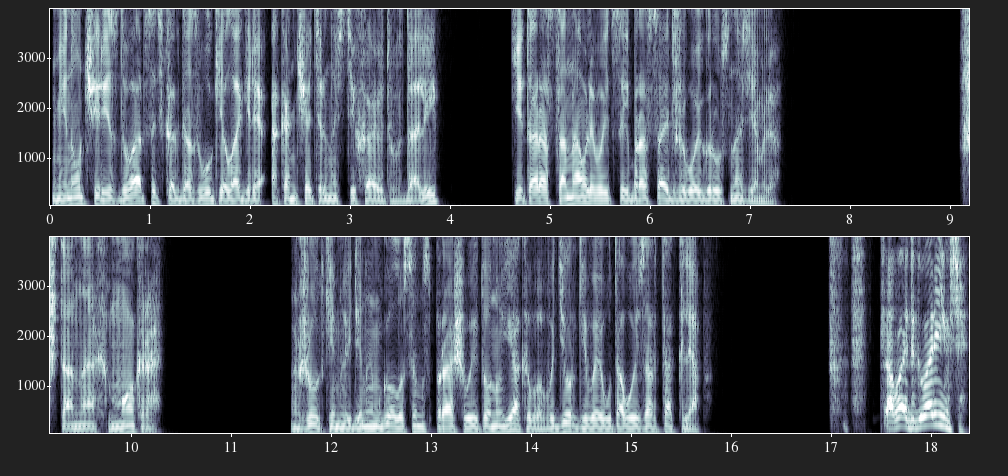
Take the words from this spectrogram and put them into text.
Минут через двадцать, когда звуки лагеря окончательно стихают вдали, китар останавливается и бросает живой груз на землю. В штанах мокро. Жутким ледяным голосом спрашивает он у Якова, выдергивая у того изо рта кляп. «Давай договоримся!»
